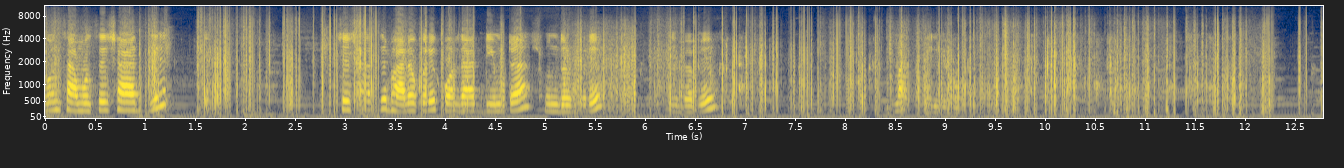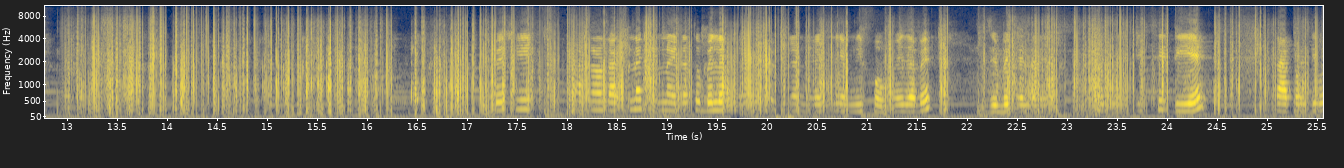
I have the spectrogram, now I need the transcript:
এখন চামচের সাহায্যে সে সাহায্যে ভালো করে কলার ডিমটা সুন্দর করে এভাবে মাখিয়ে নেব। বেশি ফাটানো লাগবে না কেন এটা তো বেলে এমনি ফোম হয়ে যাবে। যে ব্লেন্ডারে দিয়ে তারপরে দিব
